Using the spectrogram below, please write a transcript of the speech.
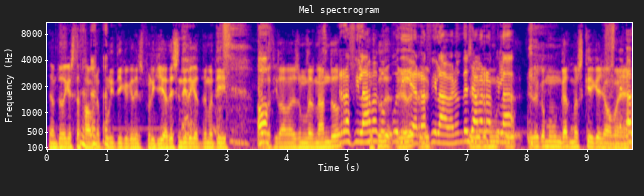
Amb tota aquesta fauna política que tens per aquí. Ja t'he sentit aquest matí que Oh. refilaves amb l'Hernando. Refilava com Escolta, podia, refilava, no em deixava era com un- refilar. Era, era com un gat mesquer, aquell home, eh?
